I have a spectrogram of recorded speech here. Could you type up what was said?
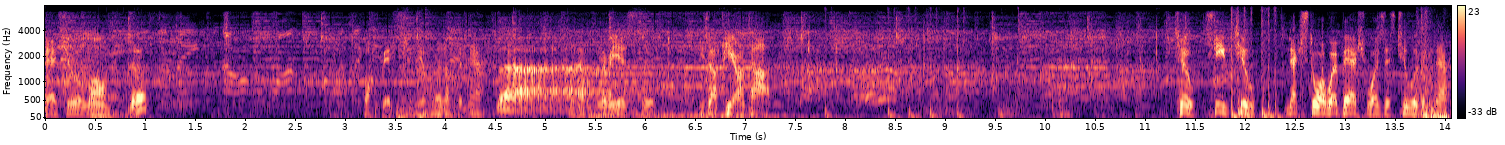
Bash, you're alone. Yeah. Fuck, Bash gonna get lit up in there. Ah, Yeah, here he is. He's up here on top. Two. Steve, two. Next door where Bash was. There's two of them there.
